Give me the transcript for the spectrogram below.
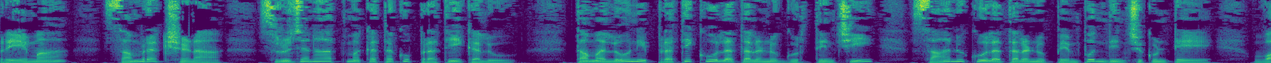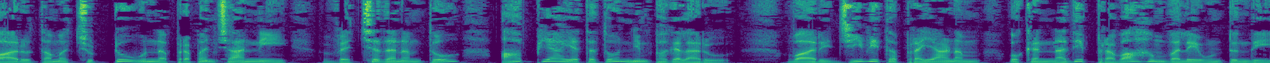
ప్రేమ సంరక్షణ సృజనాత్మకతకు ప్రతీకలు. తమలోని ప్రతికూలతలను గుర్తించి సానుకూలతలను పెంపొందించుకుంటే వారు తమ చుట్టూ ఉన్న ప్రపంచాన్ని వెచ్చదనంతో ఆప్యాయతతో నింపగలరు. వారి జీవిత ప్రయాణం ఒక నది ప్రవాహం వలె ఉంటుంది.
